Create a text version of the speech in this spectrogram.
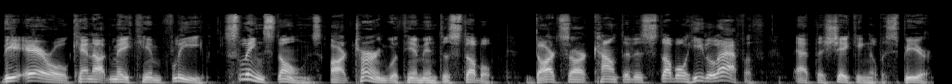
The arrow cannot make him flee. Sling stones are turned with him into stubble. Darts are counted as stubble. He laugheth at the shaking of a spear.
